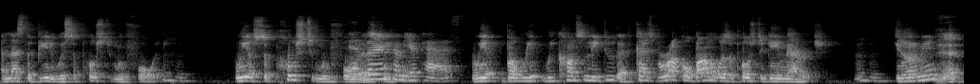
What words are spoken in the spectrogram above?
And that's the beauty. We're supposed to move forward. Mm-hmm. We are supposed to move forward. and learn from your past. We, but we, we constantly do that. Guys, Barack Obama was opposed to gay marriage. Do you know what I mean? Yeah.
